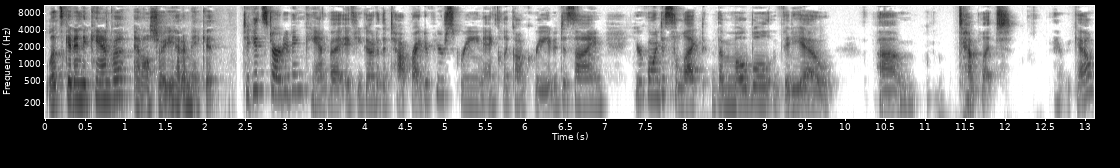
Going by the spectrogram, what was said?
Let's get into Canva and I'll show you how to make it. To get started in Canva, if you go to the top right of your screen and click on Create a Design, you're going to select the mobile video um, template. There we go.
